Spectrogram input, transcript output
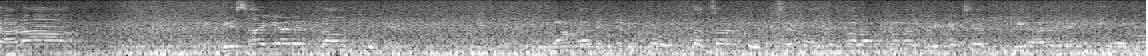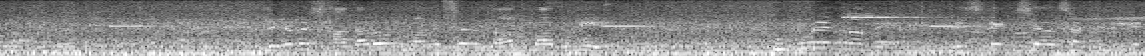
যারা এসআইআর এর নাম করে বাঙালিদের উপর অত্যাচার করছে, গতকাল আপনারা দেখেছেন বিহারের একটি ঘটনা। যেখানে সাধারণ মানুষের নাম বাদ দিয়ে কুকুরের নামে রেসিডেন্সিয়াল সার্টিফিকেট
